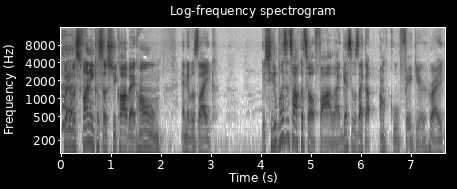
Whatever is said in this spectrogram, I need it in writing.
but it was funny because so she called back home, and it was like she wasn't talking to a father. I guess it was like an uncle figure, right?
